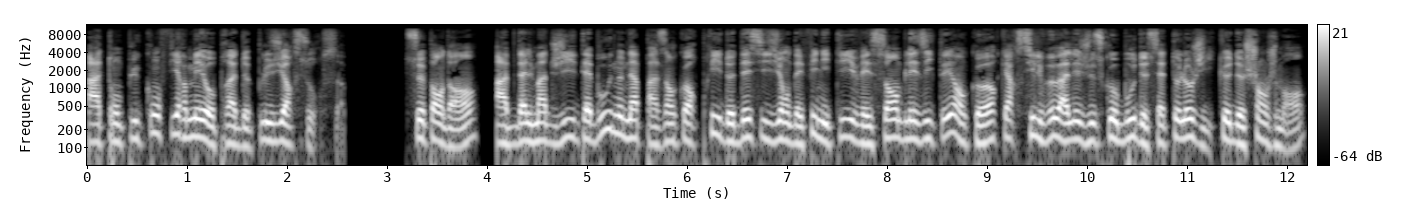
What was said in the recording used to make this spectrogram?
a-t-on pu confirmer auprès de plusieurs sources. Cependant, Abdelmajid Tebboune n'a pas encore pris de décision définitive et semble hésiter encore car s'il veut aller jusqu'au bout de cette logique de changement,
